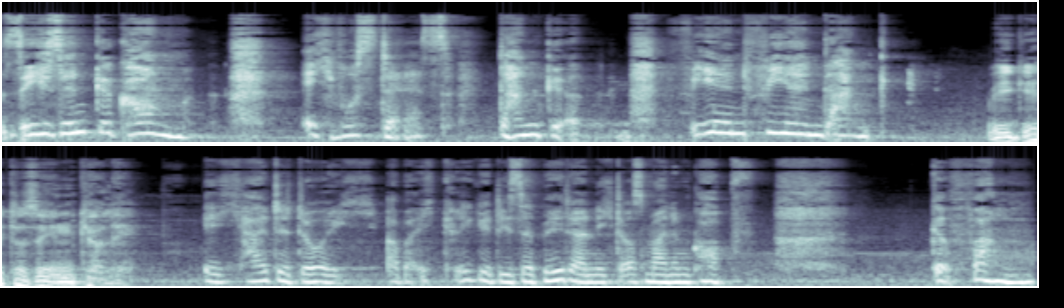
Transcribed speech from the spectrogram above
Sie sind gekommen. Ich wusste es. Danke. Vielen, vielen Dank. Wie geht es Ihnen, Kelly? Ich halte durch, aber ich kriege diese Bilder nicht aus meinem Kopf. Gefangen.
